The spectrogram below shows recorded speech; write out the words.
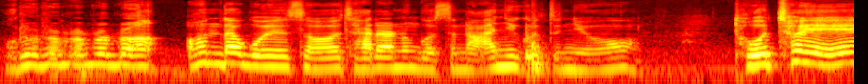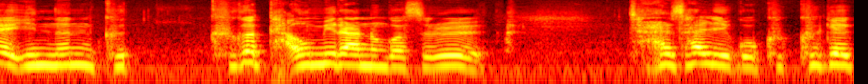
우르르르르 한다고 해서 잘하는 것은 아니거든요. 도처에 있는 그 그것 다음이라는 것을 잘 살리고 그 그게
